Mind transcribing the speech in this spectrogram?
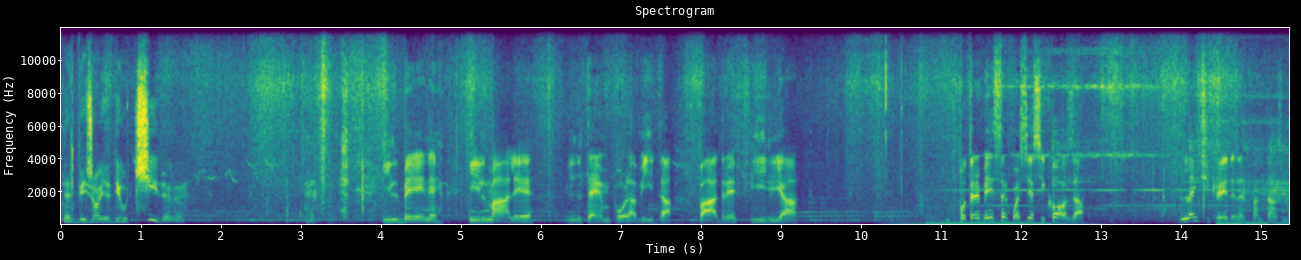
del bisogno di uccidere il bene, il male, il tempo, la vita, padre figlia. Potrebbe essere qualsiasi cosa. Lei ci crede nel fantasma?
